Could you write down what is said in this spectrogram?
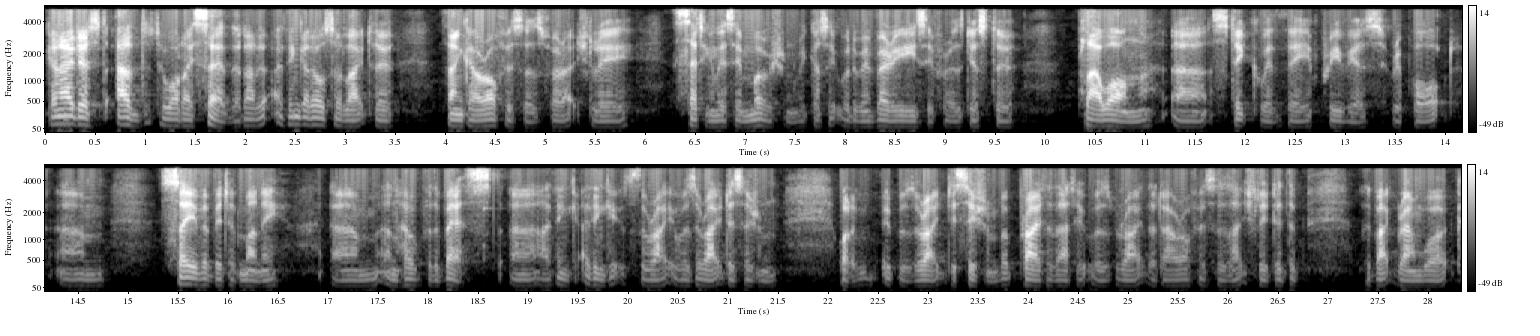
Can I just add to what I said that I, I think I'd also like to thank our officers for actually setting this in motion because it would have been very easy for us just to plough on, uh, stick with the previous report. Um, save a bit of money um, and hope for the best. Uh, I think I think it's the right. It was the right decision. Well, it, it, was the right decision, but prior to that, it was right that our officers actually did the the background work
